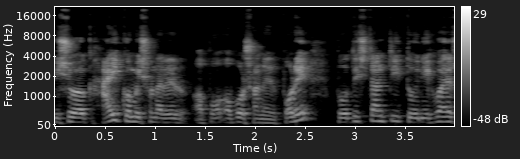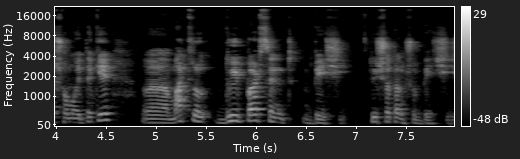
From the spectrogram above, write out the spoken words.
বিষয়ক হাই কমিশনারের অবসানের পরে প্রতিষ্ঠানটি তৈরি হওয়ার সময় থেকে মাত্র দুই পার্সেন্ট বেশি দুই শতাংশ বেশি।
